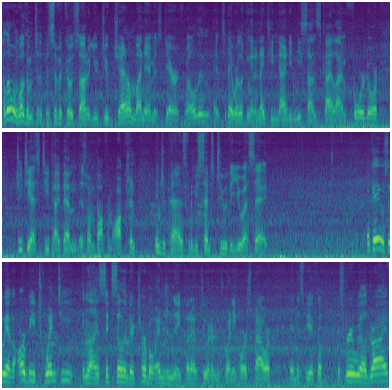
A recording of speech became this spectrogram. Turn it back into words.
Hello and welcome to the Pacific Coast Auto YouTube channel. My name is Derek Weldon and today we're looking at a 1990 Nissan Skyline 4-door GTS T-Type M. This one bought from auction in Japan. It's going to be sent to the USA. Okay, so we have an RB20 inline six-cylinder turbo engine. They put out 220 horsepower in this vehicle. It's rear-wheel drive,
